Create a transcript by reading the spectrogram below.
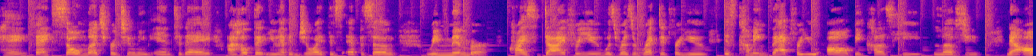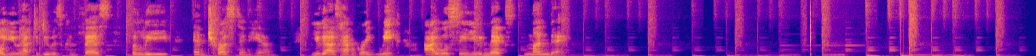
Hey, thanks so much for tuning in today. I hope that you have enjoyed this episode. Remember, Christ died for you, was resurrected for you, is coming back for you, all because he loves you. Now, all you have to do is confess, believe, and trust in him. You guys have a great week. I will see you next Monday.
